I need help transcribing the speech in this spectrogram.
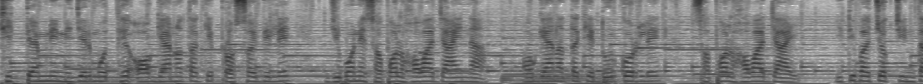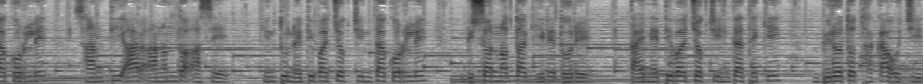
ঠিক তেমনি নিজের মধ্যে অজ্ঞানতাকে প্রশ্রয় দিলে জীবনে সফল হওয়া যায় না। অজ্ঞানতাকে দূর করলে সফল হওয়া যায়। ইতিবাচক চিন্তা করলে শান্তি আর আনন্দ আসে। কিন্তু নেতিবাচক চিন্তা করলে বিষণ্ণতা ঘিরে ধরে। তাই নেতিবাচক চিন্তা থেকে বিরত থাকা উচিত।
